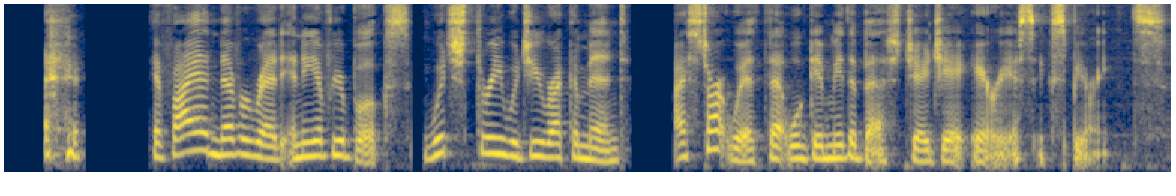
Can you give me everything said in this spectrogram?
if I had never read any of your books, which three would you recommend I start with that will give me the best JJ Arias experience?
